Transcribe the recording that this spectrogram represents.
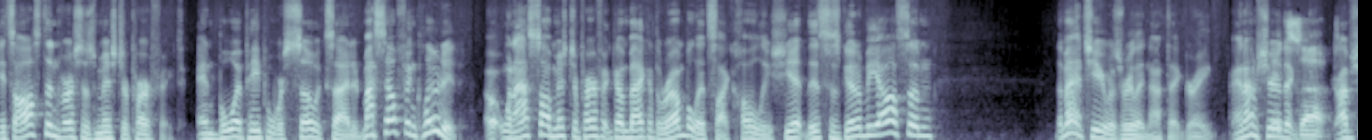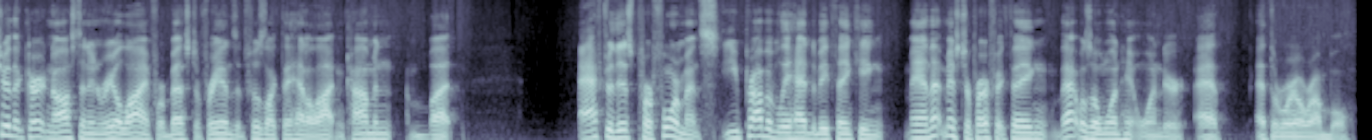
It's Austin versus Mr. Perfect. And boy, people were so excited, myself included. Uh, when I saw Mr. Perfect come back at the Rumble, it's like, holy shit, this is going to be awesome the match here was really not that great. And I'm sure It that sucked. I'm sure that Curt and Austin in real life were best of friends. It feels like they had a lot in common, but after this performance, you probably had to be thinking, man, that Mr. Perfect thing, that was a one hit wonder at, at the Royal Rumble.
